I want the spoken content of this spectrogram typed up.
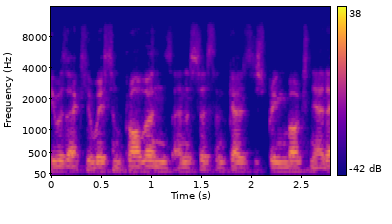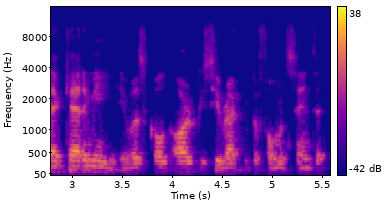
he was actually Western Province and assistant coach to Springboks. And he had an academy. It was called RPC Rugby Performance Center.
